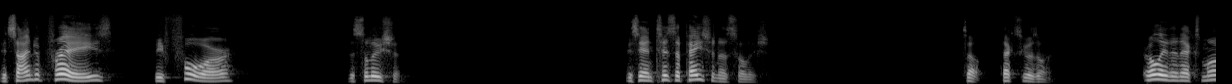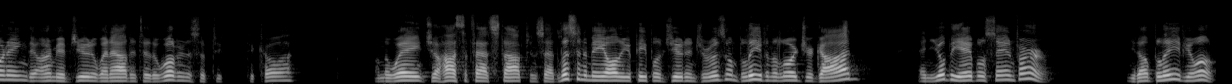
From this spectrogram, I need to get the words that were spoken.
It's time to praise before the solution. It's anticipation of solution. So, text goes on. Early the next morning, the army of Judah went out into the wilderness of Tekoa. On the way, Jehoshaphat stopped and said, Listen to me, all you people of Judah and Jerusalem. Believe in the Lord your God, and you'll be able to stand firm. You don't believe, you won't.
